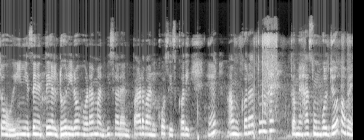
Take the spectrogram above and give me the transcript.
તો એને છે ને તેલ ઢોરી રહોડામાં બિસાડાને પાડવાની કોશિશ કરી. હે? આવું કરાતું હે? તમે હાસું બોલજો હવે.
